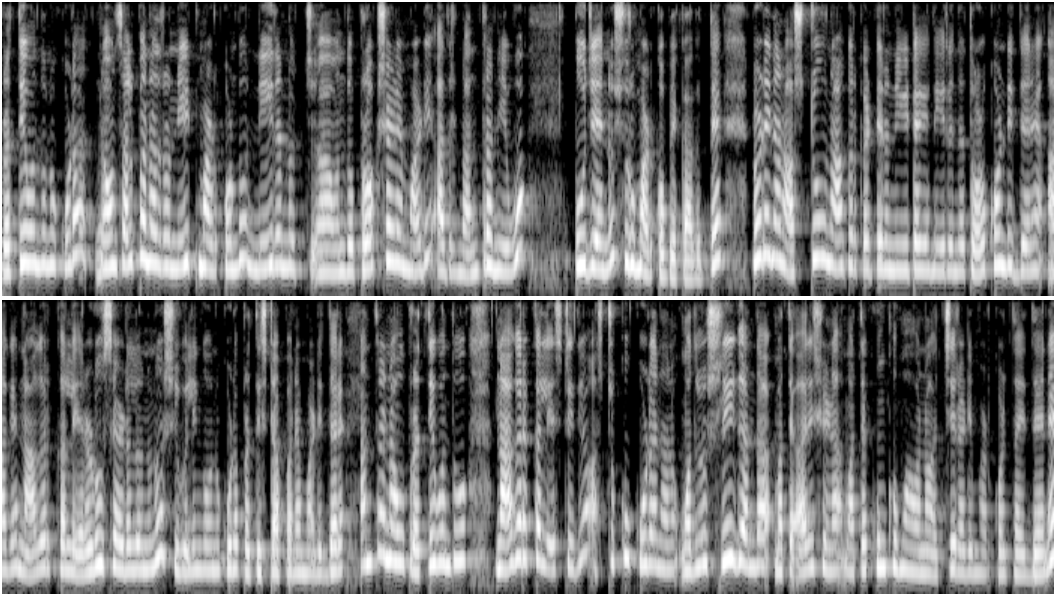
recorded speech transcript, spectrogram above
ಪ್ರತಿಯೊಂದನ್ನು ಕೂಡ ಒಂದು ಸ್ವಲ್ಪನಾದರೂ ನೀಟ್ ಮಾಡಿಕೊಂಡು ನೀರನ್ನು ಒಂದು ಪ್ರೋಕ್ಷಣೆ ಮಾಡಿ ಅದ್ರ ನಂತರ ನೀವು ಪೂಜೆಯನ್ನು ಶುರು ಮಾಡ್ಕೋಬೇಕಾಗುತ್ತೆ. ನೋಡಿ, ನಾನು ಅಷ್ಟು ನಾಗರಕಟ್ಟೆಯನ್ನು ನೀಟಾಗಿ ನೀರಿಂದ ತೊಳ್ಕೊಂಡಿದ್ದೇನೆ. ಹಾಗೆ ನಾಗರಕಲ್ಲು ಎರಡೂ ಸೈಡಲ್ಲೂ ಶಿವಲಿಂಗವನ್ನು ಕೂಡ ಪ್ರತಿಷ್ಠಾಪನೆ ಮಾಡಿದ್ದಾರೆ. ನಂತರ ನಾವು ಪ್ರತಿಯೊಂದು ನಾಗರಕಲ್ ಎಷ್ಟಿದೆಯೋ ಅಷ್ಟಕ್ಕೂ ಕೂಡ ನಾನು ಮೊದಲು ಶ್ರೀಗಂಧ, ಮತ್ತು ಅರಿಶಿಣ, ಮತ್ತು ಕುಂಕುಮವನ್ನು ಹಚ್ಚಿ ರೆಡಿ ಮಾಡ್ಕೊಳ್ತಾ ಇದ್ದೇನೆ.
